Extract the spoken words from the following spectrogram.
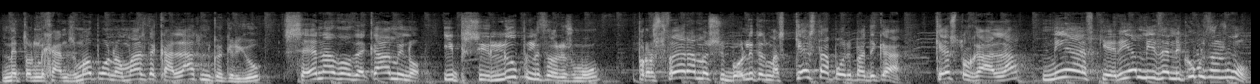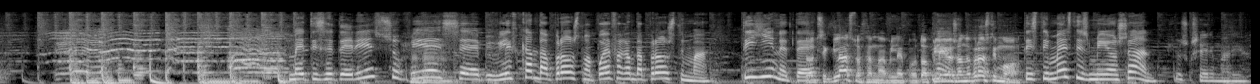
με τον μηχανισμό που ονομάζεται καλά του νοικοκυριού, σε ένα δωδεκάμινο υψηλού πληθωρισμού, προσφέραμε στους συμπολίτες μας και στα απορριπαντικά και στο γάλα μία ευκαιρία μηδενικού πληθωρισμού. Με τις εταιρείες τι οποίες επιβλήθηκαν τα πρόστιμα, που έφαγαν τα πρόστιμα, τι γίνεται; Το τσιγκλάς στο θέμα βλέπω. Το πλήρωσαν το πρόστιμο. Τις τιμές τις μείωσαν; Ποιος ξέρει, Μαρία;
